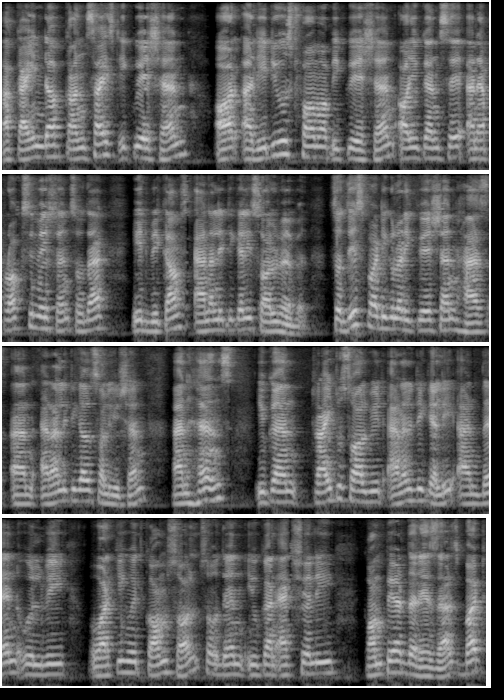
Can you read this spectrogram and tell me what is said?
a kind of concise equation or a reduced form of equation or you can say an approximation so that it becomes analytically solvable. So this particular equation has an analytical solution and hence you can try to solve it analytically and then we'll be working with COMSOL. So then you can actually compare the results. But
